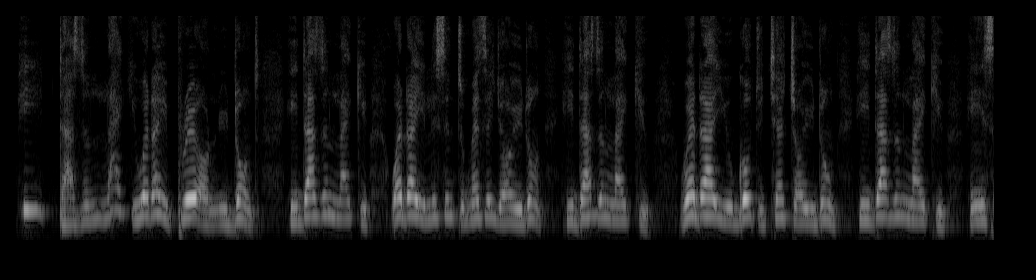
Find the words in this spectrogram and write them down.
He doesn't like you. Whether you pray or you don't, he doesn't like you. Whether you listen to message or you don't, he doesn't like you. Whether you go to church or you don't, he doesn't like you. He is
